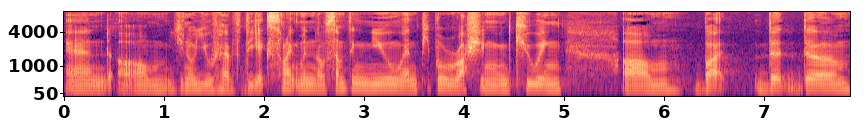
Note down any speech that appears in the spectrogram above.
and um, you know you have the excitement of something new and people rushing and queuing, um, but the the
